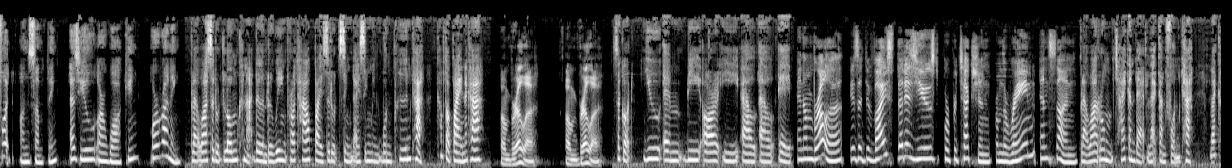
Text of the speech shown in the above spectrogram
foot on something as you are walking or running. แปลว่าสะดุดล้มขณะเดินหรือวิ่งเพราะเท้าไปสะดุดสิ่งใดสิ่งหนึ่งบนพื้นค่ะคำต่อไปนะคะ umbrella, umbrella, สะกด U M B R E L L A An umbrella is a device that is used for protection from the rain and sun. แปลว่าร่มใช้กันแดดและกันฝนค่ะ และค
